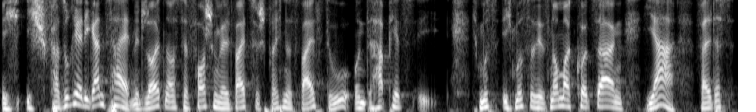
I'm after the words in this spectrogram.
Ich, ich versuche ja die ganze Zeit mit Leuten aus der Forschung weltweit zu sprechen, das weißt du, und habe jetzt, ich muss, ich muss das jetzt nochmal kurz sagen, ja, weil das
